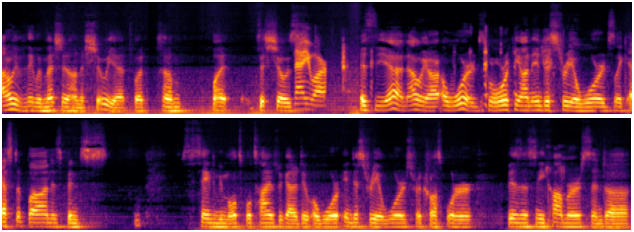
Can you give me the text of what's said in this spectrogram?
I don't even think we mentioned it on the show yet, but um, my this shows Now you are. it's yeah. Now we are awards. We're working on industry awards. Like Esteban has been saying to me multiple times, we got to do award industry awards for cross border business and e-commerce, and uh,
